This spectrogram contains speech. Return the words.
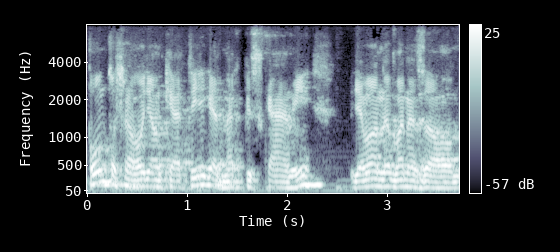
pontosan hogyan kell téged megpiszkálni, ugye van, van ez a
